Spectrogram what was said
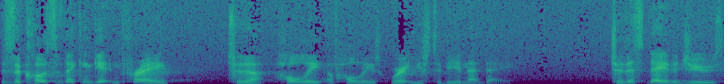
This is the closest they can get and pray to the Holy of Holies where it used to be in that day. To this day, the Jews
